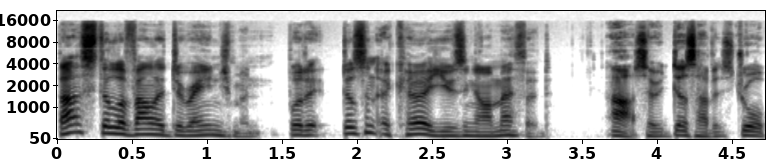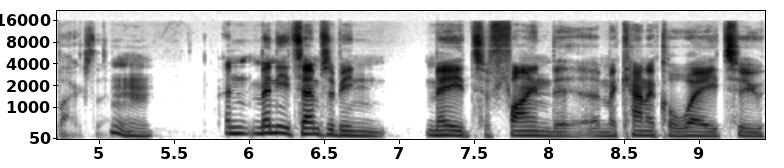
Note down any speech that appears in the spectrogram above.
That's still a valid derangement, but it doesn't occur using our method. Ah, so it does have its drawbacks then. hmm And many attempts have been made to find a a mechanical way to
